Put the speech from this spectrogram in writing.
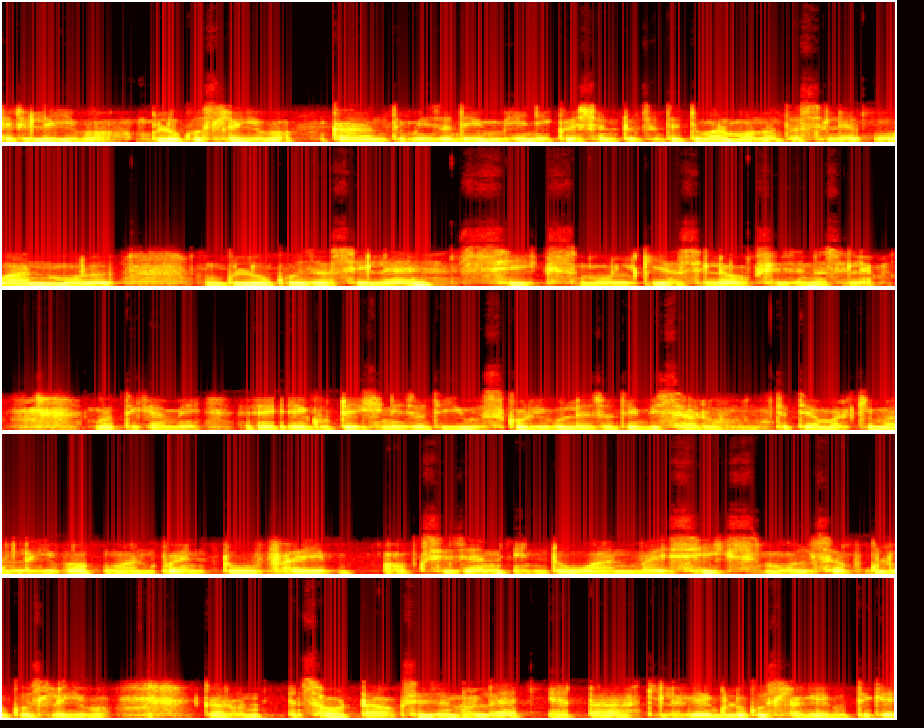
হেৰি লাগিব গ্লুক'জ লাগিব। কাৰণ তুমি যদি মেইন ইকুৱেশ্যনটো যদি তোমাৰ মনত আছিলে ওৱান মল গ্লুক'জ আছিলে ছিক্স মল কি আছিলে অক্সিজেন আছিলে। গতিকে আমি এই গোটেইখিনি যদি ইউজ কৰিবলৈ যদি বিচাৰোঁ তেতিয়া আমাৰ কিমান লাগিব? One point two five oxygen into one by six moles of glucose লাগিব। কাৰণ ছটা অক্সিজেন হ'লে এটা কি লাগে? গ্লুক'জ লাগে। গতিকে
